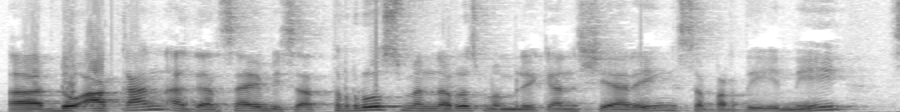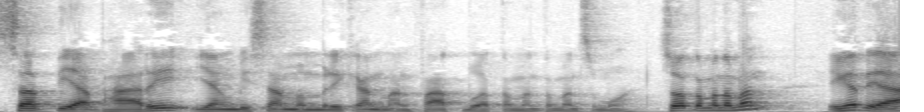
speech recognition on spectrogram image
uh, doakan agar saya bisa terus-menerus memberikan sharing seperti ini setiap hari yang bisa memberikan manfaat buat teman-teman semua. So, teman-teman, ingat ya,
